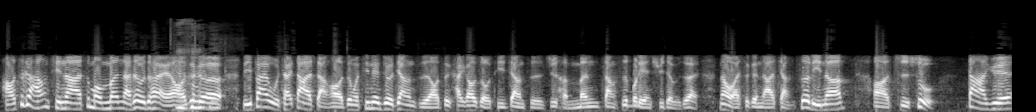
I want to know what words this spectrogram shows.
好这个行情啊这么闷啊，对不对？哦，这个礼拜五才大涨哦，怎么今天就这样子哦？这开高走低这样子就很闷，涨势不连续，对不对？那我还是跟大家讲，这里呢啊指数大约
